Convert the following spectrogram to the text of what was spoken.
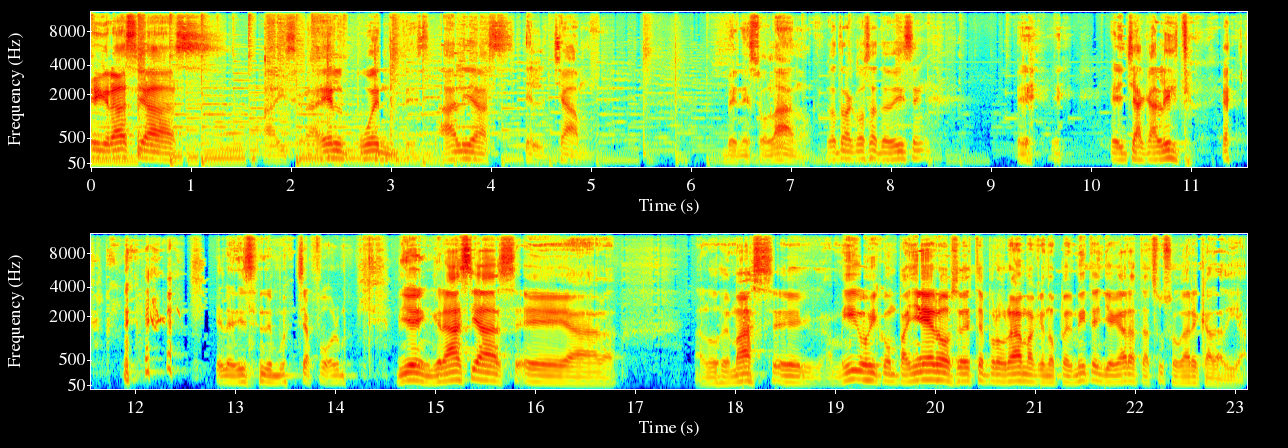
Y gracias a Israel Puentes, alias El Chamo, venezolano. ¿Qué otra cosa te dicen? Eh, el Chacalito. que le dicen de muchas formas. Bien, gracias eh, a, los demás eh, amigos y compañeros de este programa que nos permiten llegar hasta sus hogares cada día.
